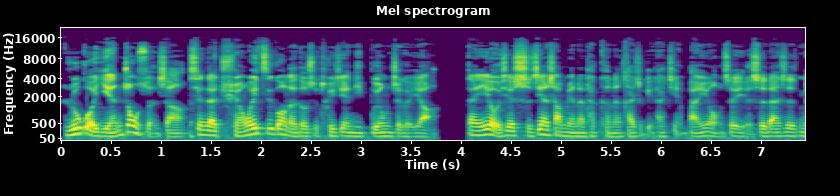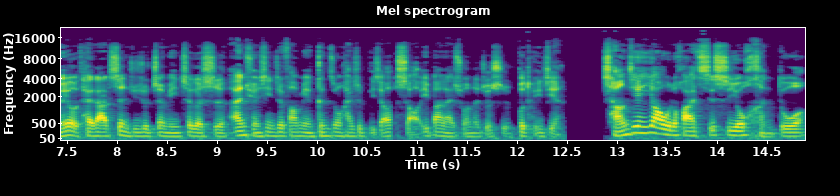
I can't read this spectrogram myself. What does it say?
如果严重损伤，现在权威机构呢都是推荐你不用这个药，但也有一些实践上面呢，它可能还是给它减半用，这也是，但是没有太大的证据就证明这个是安全性这方面跟踪还是比较少，一般来说呢就是不推荐。常见药物的话其实有很多。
